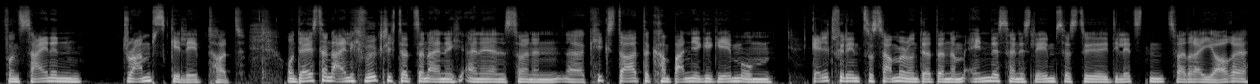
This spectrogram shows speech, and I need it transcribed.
von seinen Drums gelebt hat. Und der ist dann eigentlich wirklich, da hat dann eine, eine, so eine äh, Kickstarter-Kampagne gegeben, um Geld für den zu sammeln und er hat dann am Ende seines Lebens, also die, die letzten zwei, drei Jahre,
